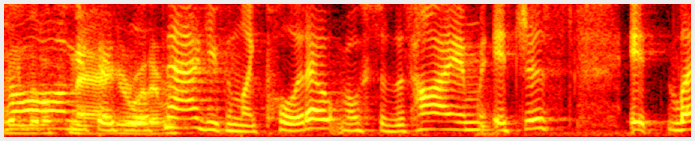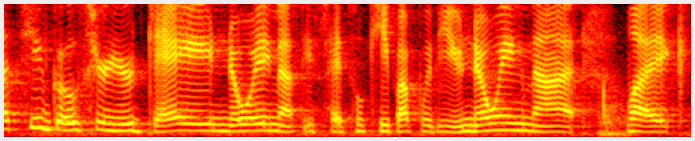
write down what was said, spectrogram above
wrong. If there's a little whatever. snag, you can like pull it out most of the time. It just, it lets you go through your day knowing that these tights will keep up with you, knowing that like,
